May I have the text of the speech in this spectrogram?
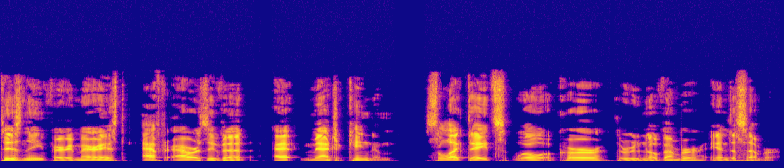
Disney Very Merriest After Hours event at Magic Kingdom. Select dates will occur through November and December.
